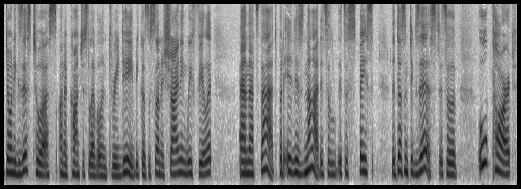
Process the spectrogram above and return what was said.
don't exist to us on a conscious level in 3D because the sun is shining, we feel it, and that's that. But it is not. It's a, it's a space that doesn't exist. It's a ooh part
